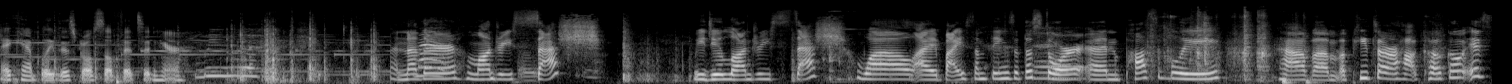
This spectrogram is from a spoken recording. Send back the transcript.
I can't believe this girl still fits in here. Another laundry sesh. We do laundry sesh while I buy some things at the store and possibly have um, a pizza or hot cocoa. Is.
